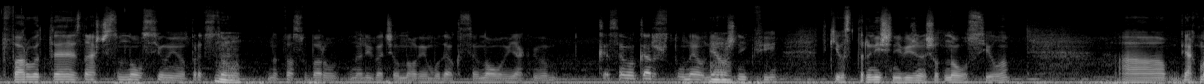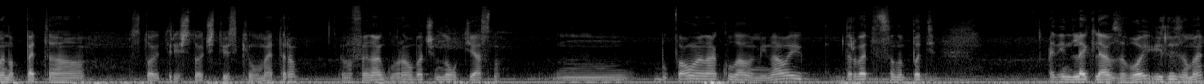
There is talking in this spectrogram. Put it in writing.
фаровете, знаеш, че са много силни напред, mm. На това Subaru, нали, вече е новия модел, като се е ново някакви, къде се ма караш в тунел, нямаш Мгм. никакви такива странични виждания, защото много сила. А, бяхме на пета 130-140 км. В една гора, обаче много тясно. М- буквално една кола да минава и дърветата са на пътя. Един лек ляв завой, излизаме.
